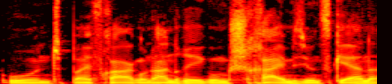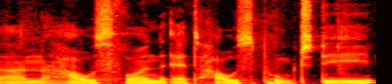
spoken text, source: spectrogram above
und bei Fragen und Anregungen schreiben Sie uns gerne an hausfreunde.haus.de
